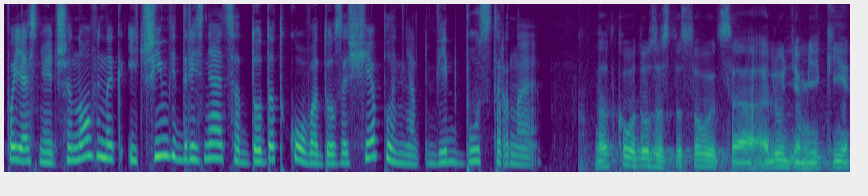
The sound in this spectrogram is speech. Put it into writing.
Пояснює чиновник, і чим відрізняється додаткова доза щеплення від бустерної. Додаткова доза стосується людям, які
